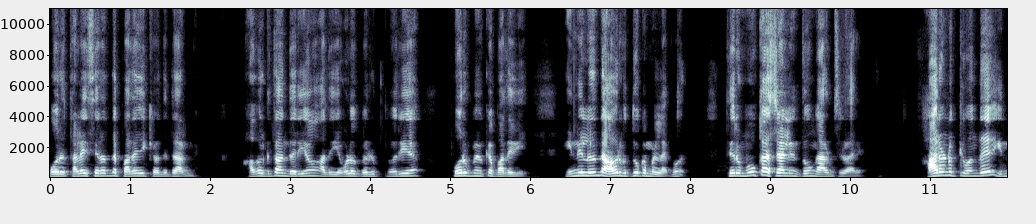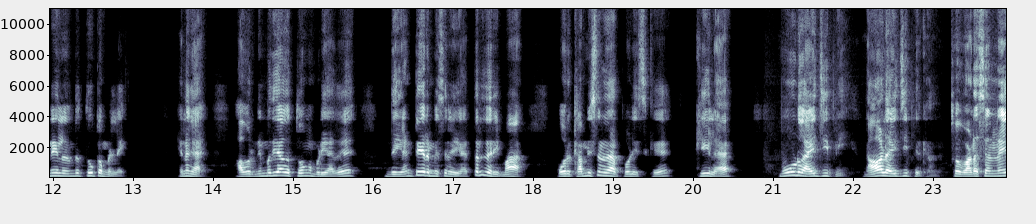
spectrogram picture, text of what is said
ஒரு தலை சிறந்த பதவிக்கு வந்துட்டாருங்க அவருக்கு தான் தெரியும் அது எவ்வளோ பெரு பெரிய பொறுப்புமிக்க பதவி. இன்னிலிருந்து அவருக்கு தூக்கம் இல்லை. திரு மு க ஸ்டாலின் தூங்க ஆரம்பிச்சிருவார். அருணுக்கு வந்து இன்னிலிருந்து தூக்கம் இல்லை. என்னங்க? அவர் நிம்மதியாக தூங்க முடியாது. இந்த என்டையர் மிஷினரி எத்தனை தெரியுமா? ஒரு கமிஷனர் ஆஃப் போலீஸ்க்கு கீழே மூணு ஐஜிபி நாலு ஐஜிபி இருக்காங்க. ஸோ வட சென்னை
